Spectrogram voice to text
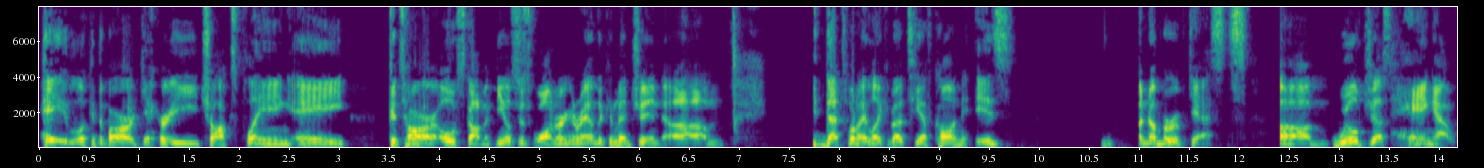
hey, look at the bar, Gary Chalk's playing a guitar. Oh, Scott McNeil's just wandering around the convention. Um, that's what I like about TFCon is a number of guests um, will just hang out,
